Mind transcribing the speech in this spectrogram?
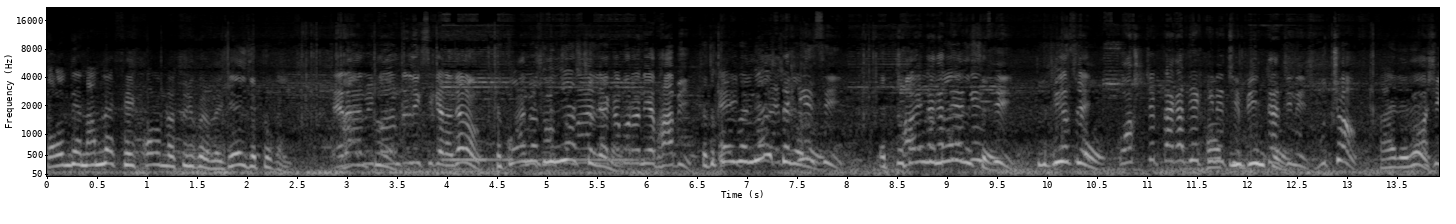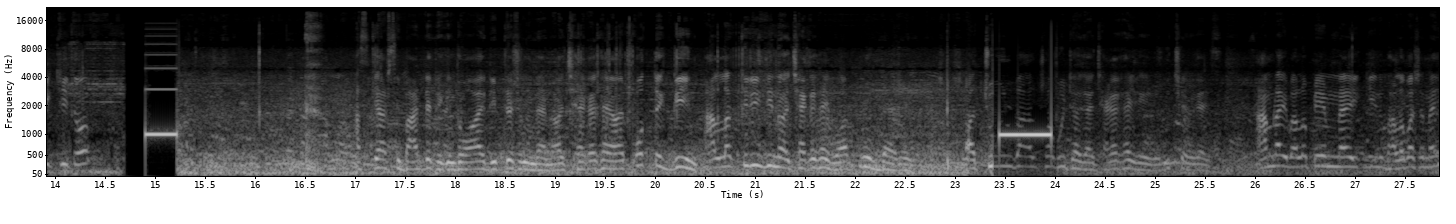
কলম দিয়ে নাম লেখছে এই কলমটা চুরি করে ফেলেছে এই যে টোকাই এরা আমি কলমটা লিখছি কেন জানো? কলমটা তুমি নিয়ে আসছো কেন? লেখাপড়া নিয়ে ভাবি। তো তো কলমটা নিয়ে আসছো কেন? একটু কলমটা নিয়ে দিয়ে তুমি ঠিক কষ্টের টাকা দিয়ে কিনেছি জিনিস বুঝছ? অশিক্ষিত। আজকে আসছি বার্থডেতে কিন্তু হয় ডিপ্রেশন দেয় না, হয় ছেঁকা খায়, হয় প্রত্যেক দিন আল্লাহ তিরিশ দিন হয় ছেঁকা খাই আর প্রুফ দেয় না। আর চুল বাল সব উঠে যায় ছেঁকা খাই বুঝছে আমরাই ভালো, প্রেম নাই, কিন্তু ভালোবাসা নাই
